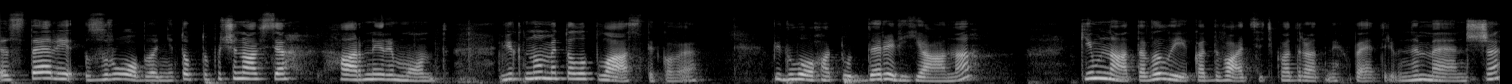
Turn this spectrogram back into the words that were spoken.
е, стелі зроблені. Тобто починався гарний ремонт. Вікно металопластикове. Підлога тут дерев'яна. Кімната велика, 20 квадратних метрів, не менше.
